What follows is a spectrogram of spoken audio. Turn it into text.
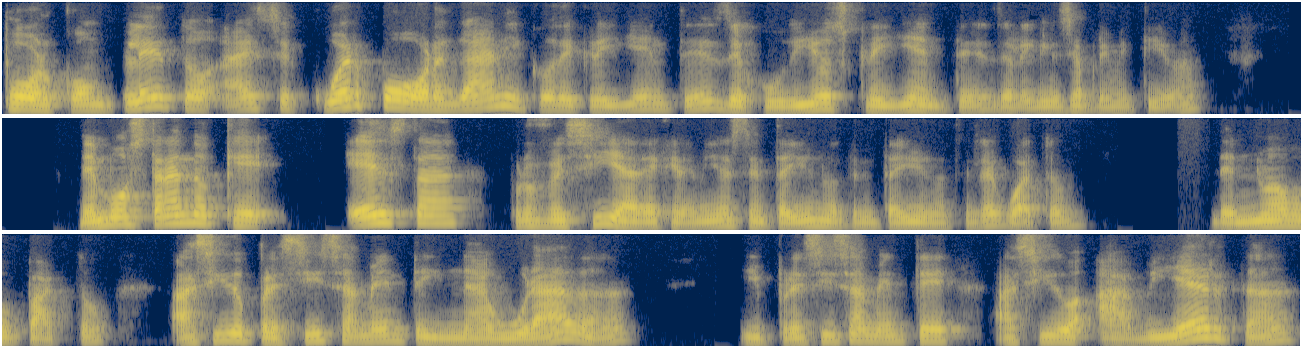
por completo a ese cuerpo orgánico de creyentes, de judíos creyentes de la iglesia primitiva, demostrando que esta profecía de Jeremías 31, 31, 34 del nuevo pacto ha sido precisamente inaugurada y precisamente ha sido abierta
